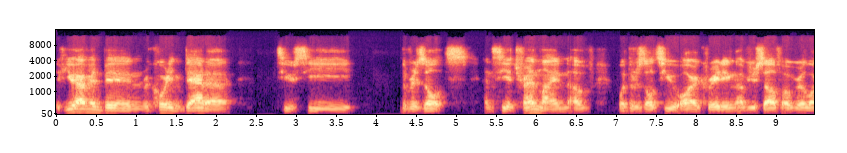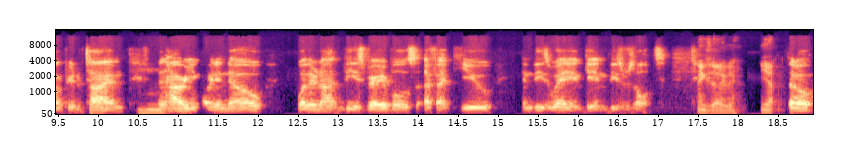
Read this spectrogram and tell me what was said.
if you haven't been recording data to see the results and see a trend line of what the results you are creating of yourself over a long period of time Mhm. then how are you going to know whether or not these variables affect you in these way and gain these results Exactly. Yeah. so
